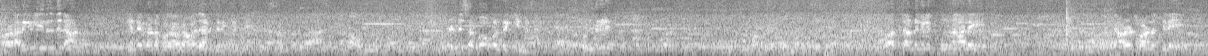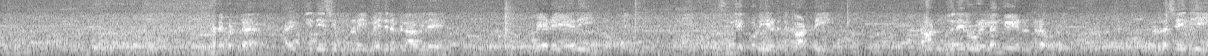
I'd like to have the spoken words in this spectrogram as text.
அவர் அருகில் இருந்து நான் நீண்ட காலமாக அவர் அவதானித்திருக்கின்றேன். ரெண்டு சம்பவங்கள் இருக்கின்றன. ஒன்று பத்தாண்டுகளுக்கு முன்னாலே யாழ்ப்பாணத்திலே நடைபெற்ற ஐக்கிய தேசிய முன்னணி மேதின விழாவிலே மேடை ஏறி சிங்க கொடியை எடுத்து காட்டி நான் முதலில் ஒரு இலங்கை என்ற ஒரு நல்ல செய்தியை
